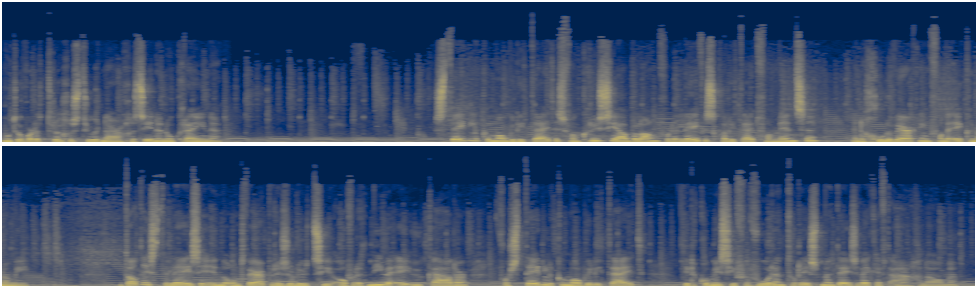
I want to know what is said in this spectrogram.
moeten worden teruggestuurd naar hun gezin in Oekraïne. Stedelijke mobiliteit is van cruciaal belang voor de levenskwaliteit van mensen en de goede werking van de economie. Dat is te lezen in de ontwerpresolutie over het nieuwe EU-kader voor stedelijke mobiliteit, die de Commissie Vervoer en Toerisme deze week heeft aangenomen.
